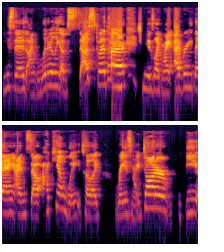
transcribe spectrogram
pieces. I'm literally obsessed with her. She is like my everything. And so I can't wait to like raise my daughter, be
